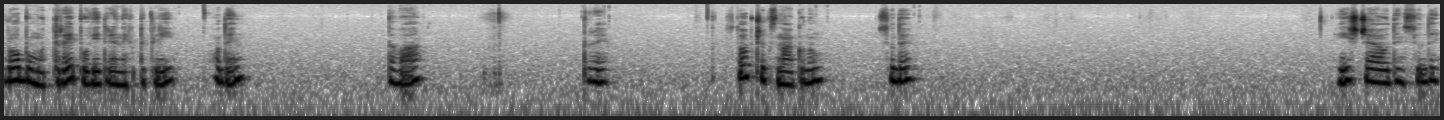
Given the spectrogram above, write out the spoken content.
Робимо три повітряних петлі. Один, два, три. Стовпчик з накидом сюди. І ще один сюди.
